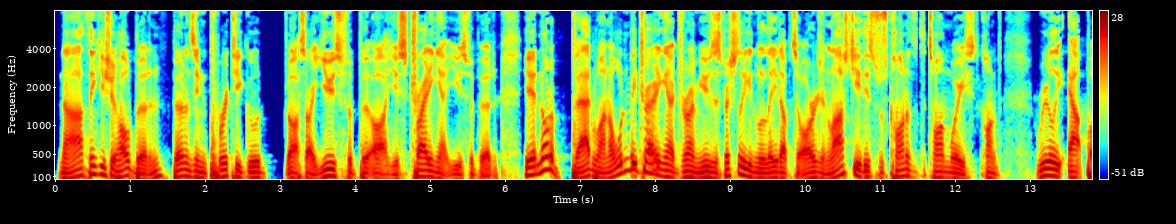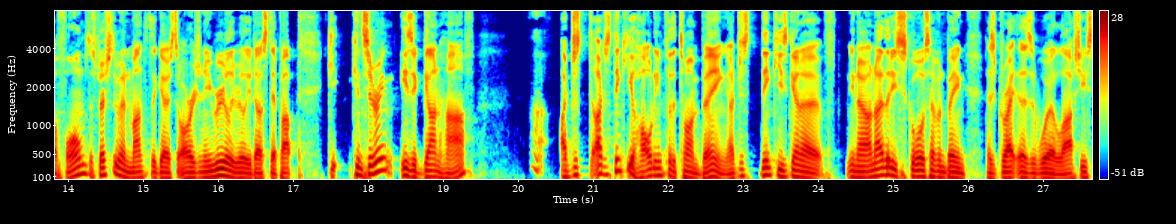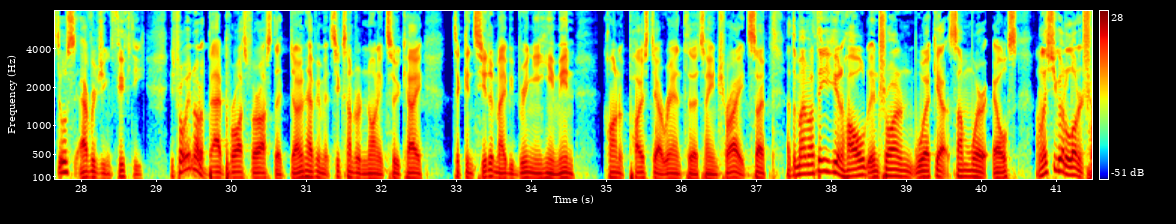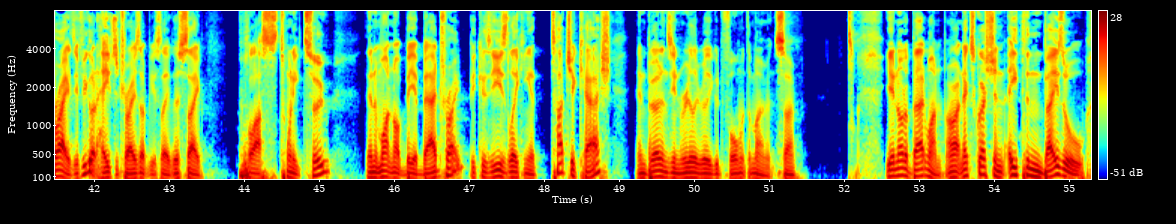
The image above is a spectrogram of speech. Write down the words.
Nah, I think you should hold Burton. Burton's in pretty good Oh, sorry, Hughes for oh, you're trading out Hughes for Burton. Yeah, not a bad one. I wouldn't be trading out Jahrome Hughes, especially in the lead up to Origin. Last year, this was kind of the time where he kind of really outperforms, especially when Munster goes to Origin. He really, really does step up. C- considering he's a gun half, I just, I just think you hold him for the time being. I just think he's gonna, you know, I know that his scores haven't been as great as it were last year. He's still averaging fifty. He's probably not a bad price for us that don't have him at six hundred ninety-two k to consider maybe bringing him in kind of post our round 13 trade. So at the moment, I think you can hold and try and work out somewhere else, unless you've got a lot of trades. If you've got heaps of trades up your sleeve, let's say plus 22, then it might not be a bad trade because he is leaking a touch of cash and Burton's in really, really good form at the moment. So yeah, not a bad one. All right, next question. Ethan Basil.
